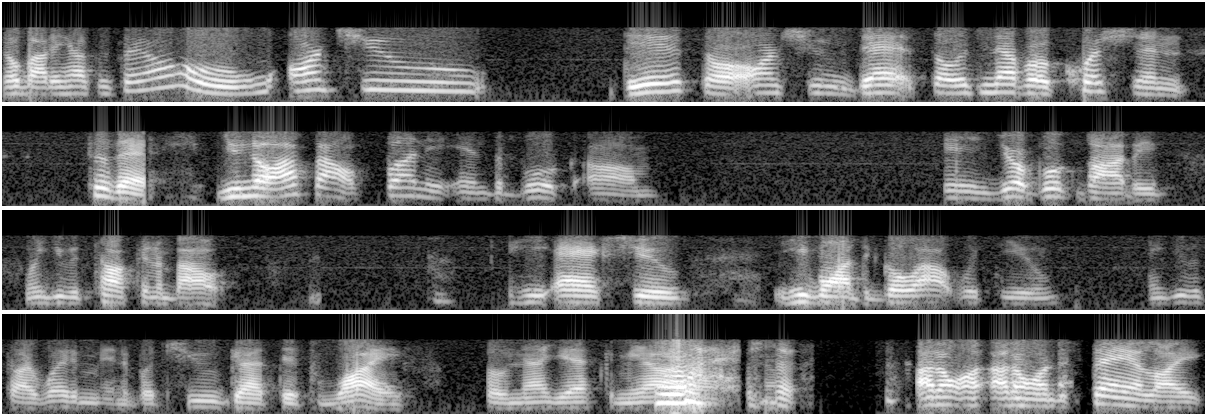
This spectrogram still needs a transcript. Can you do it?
nobody has to say, "Oh, aren't you this or aren't you that?" So it's never a question to that. You know, I found funny in the book, um, in your book, Bobbie, when you was talking about he asked you he wanted to go out with you, and you was like, "Wait a minute, but you got this wife, so now you're asking me out." I don't, I don't understand. Like,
